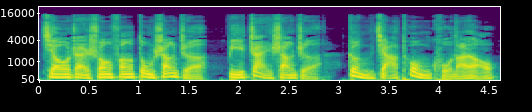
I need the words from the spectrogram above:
交战双方冻伤者比战伤者更加痛苦难熬。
